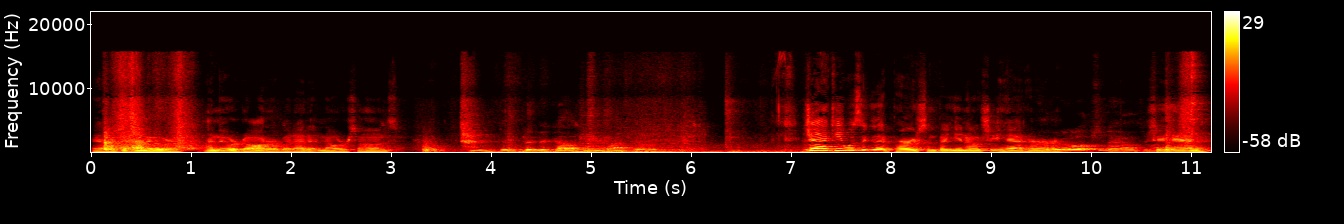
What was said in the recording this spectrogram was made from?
Yeah, I, I knew her. I knew her daughter, but I didn't know her sons. They're guys, man. Fellas. Jackie was a good person, but you know, she had her. little ups and downs. She had.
